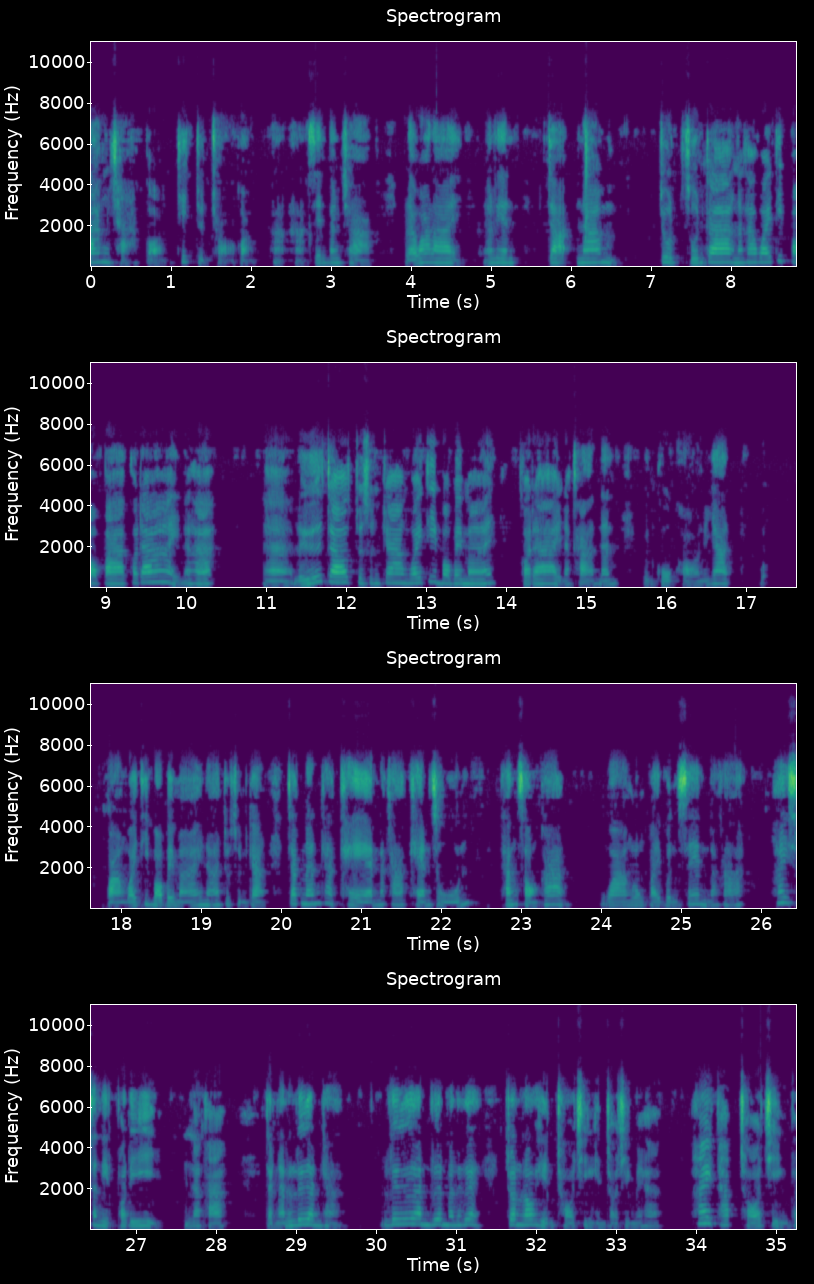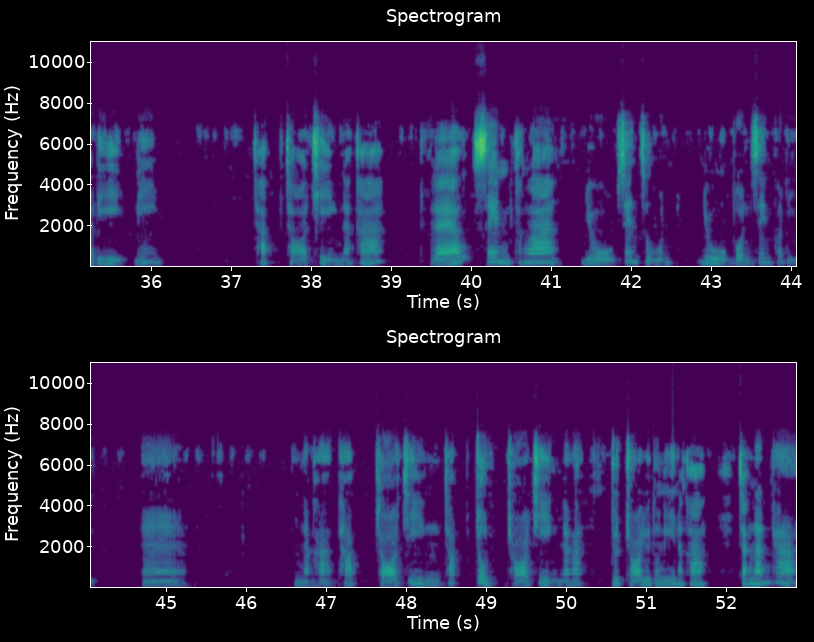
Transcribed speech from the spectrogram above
ตั้งฉากก่อนที่จุดฉอก่อนหาหาเส้นตั้งฉาก แปลว่าอะไร นักเรียนจะนำจุดศูนย์กลางนะคะ ไว้ที่ปอปาก็ได้นะคะอ่าหรือจะจุดศูนย์กลางไว้ที่บอใบไม้ก็ได้นะคะ นั้นคุณครูขออนุญาตวางไว้ที่บอใบไม้นะ จุดศูนย์กลาง จากนั้นค่ะแขนนะคะ แขนศูนย์ทั้งสองข้าง วางลงไปบนเส้นนะคะ ให้สนิทพอดีนะคะ จากนั้นเลื่อนค่ะ เลื่อนเลื่อนมาเรื่อยๆจนเราเห็นชอชิงเห็นชอชิงไหมคะ ให้ทับชอชิงพอดีนี่ ทับชอชิงนะคะ แล้วเส้นข้างล่างอยู่เส้นศูนย์อยู่บนเส้นพอดีอ่านะคะทับชอชิง ทับจุดชอชิงนะคะ จุดชออยู่ตรงนี้นะคะ จากนั้นค่ะ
